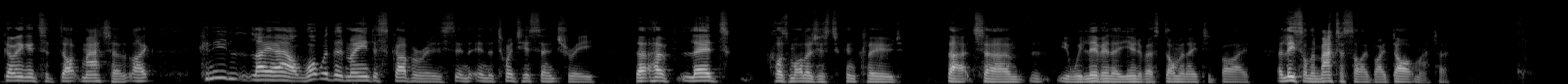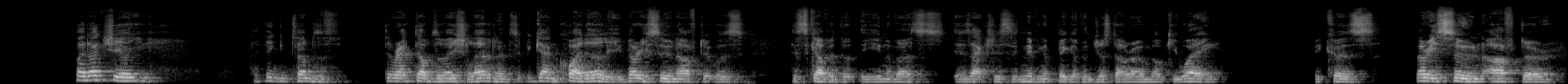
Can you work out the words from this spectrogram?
going into dark matter? Like, can you lay out what were the main discoveries in in the 20th century that have led cosmologists to conclude that um, we live in a universe dominated by, at least on the matter side, by dark matter? But actually, I think in terms of direct observational evidence, it began quite early, very soon after it was discovered that the universe is actually significantly bigger than just our own Milky Way, because very soon after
